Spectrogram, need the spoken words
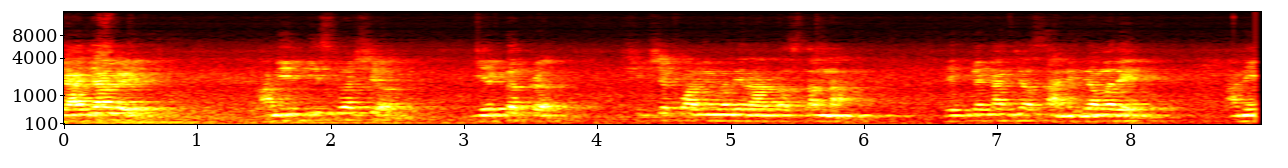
ज्या ज्या वेळी आम्ही तीस वर्ष एकत्र शिक्षक कॉलनीमध्ये राहत असताना एकमेकांच्या सानिध्यामध्ये आणि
